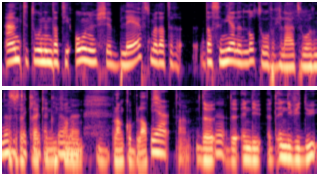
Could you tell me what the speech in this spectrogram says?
aan te tonen dat die ownership blijft, maar dat, er, dat ze niet aan een lot overgelaten worden. Dat En is ze een vertrekken niet van een blanco blad. Ja. De, de indi- het individu, je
